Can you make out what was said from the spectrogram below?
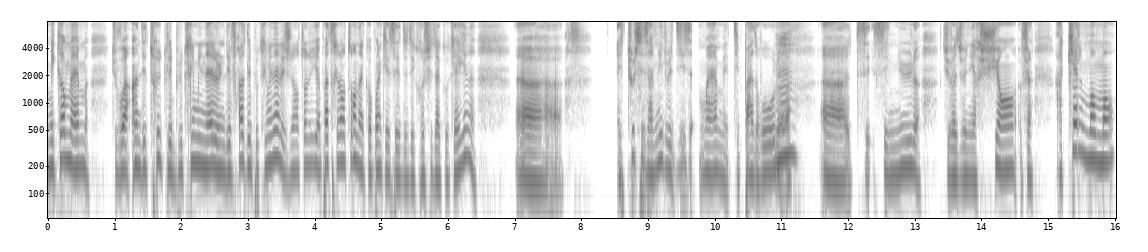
mais quand même, tu vois, un des trucs les plus criminels, une des phrases les plus criminelles, et je l'ai entendu il n'y a pas très longtemps d'un copain qui essaie de décrocher de la cocaïne. Et tous ses amis lui disent Ouais, mais t'es pas drôle, Mmh. euh, c'est nul, tu vas devenir chiant. Enfin, à quel moment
